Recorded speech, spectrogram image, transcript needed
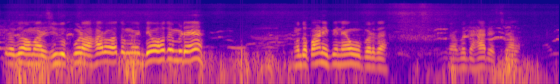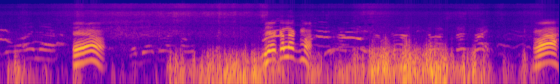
મિત્રો જો અમારે જીજુ પૂણા સારો હતો મેં દેવો હતો મીડે હે? હું તો પાણી પીને આવવું પડતા. આ બધા હારે છે ચાલો હે. બે કલાકમાં? વાહ.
